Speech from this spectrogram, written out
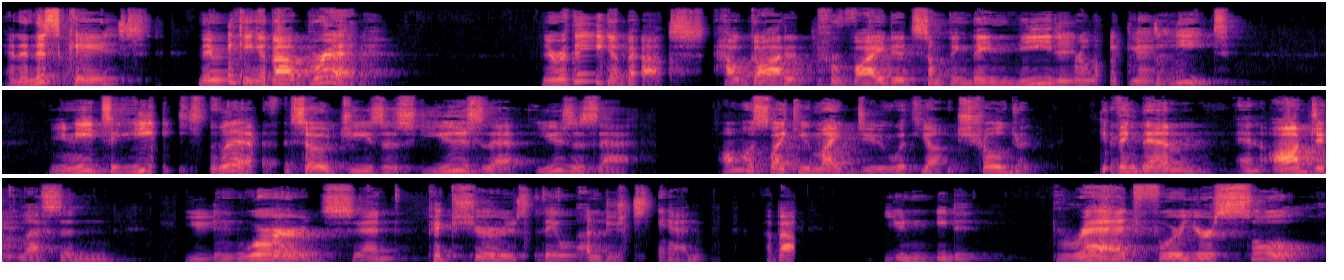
And in this case, they were thinking about bread. They were thinking about how God had provided something they needed for life. You have to eat. You need to eat to live. And so Jesus used that, uses that almost like you might do with young children, giving them an object lesson using words and pictures they will understand about you need bread for your soul.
